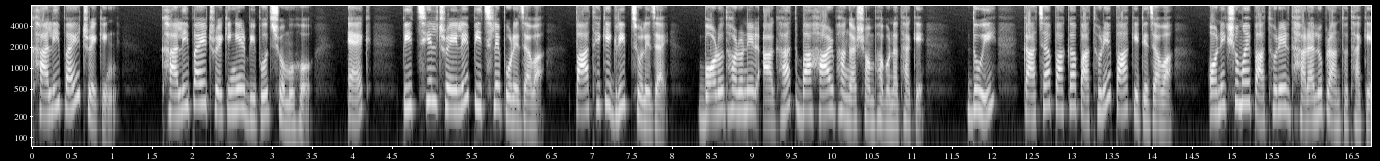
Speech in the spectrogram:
খালি পায়ে ট্রেকিং। খালি পায়ে ট্রেকিংয়ের বিপদসমূহ। এক, পিচ্ছিল ট্রেলে পিছলে পড়ে যাওয়া। পা থেকে গ্রিপ চলে যায়। বড় ধরনের আঘাত বা হাড় ভাঙার সম্ভাবনা থাকে। দুই, কাঁচা পাকা পাথরে পা কেটে যাওয়া। অনেক সময় পাথরের ধারালো প্রান্ত থাকে,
